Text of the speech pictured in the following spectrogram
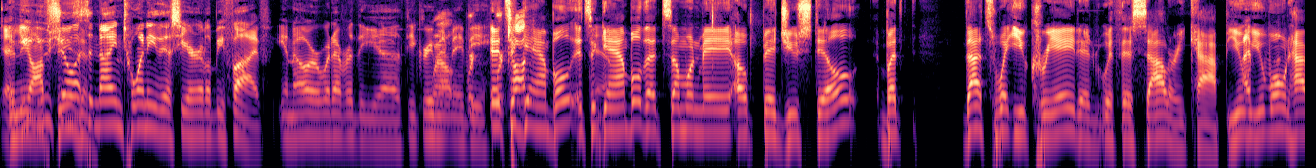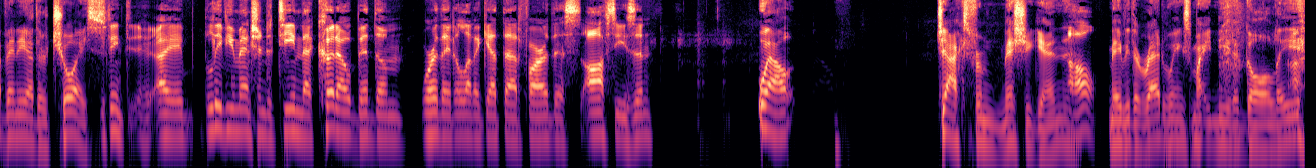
Yeah, in the you, off you show us a 920 this year, it'll be five, you know, or whatever the uh, the agreement Well, may be. we're It's a talk- gamble. It's a gamble that someone may outbid you still, but that's what you created with this salary cap. You you won't have any other choice. You think? I believe you mentioned a team that could outbid them were they to let it get that far this offseason. Well, Jack's from Michigan. Oh. maybe the Red Wings might need a goalie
